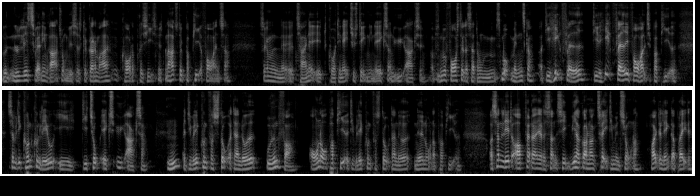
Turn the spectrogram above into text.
nu, nu er det lidt svært i en radio, hvis jeg skal gøre det meget kort og præcis. Hvis man har et stykke papir foran sig, så kan man øh, tegne et koordinatsystem i en x- og en y-akse. Og hvis man nu forestiller sig at nogle små mennesker, og de er helt flade, de er helt flade i forhold til papiret, så vil de kun kunne leve i de to x-y-akser. Mm. At de vil ikke kunne forstå, at der er noget udenfor, ovenover papiret. De vil ikke kunne forstå, at der er noget nedenunder papiret. Og sådan lidt opfatter jeg det sådan set. Vi har godt nok tre dimensioner, højde, længde og bredde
